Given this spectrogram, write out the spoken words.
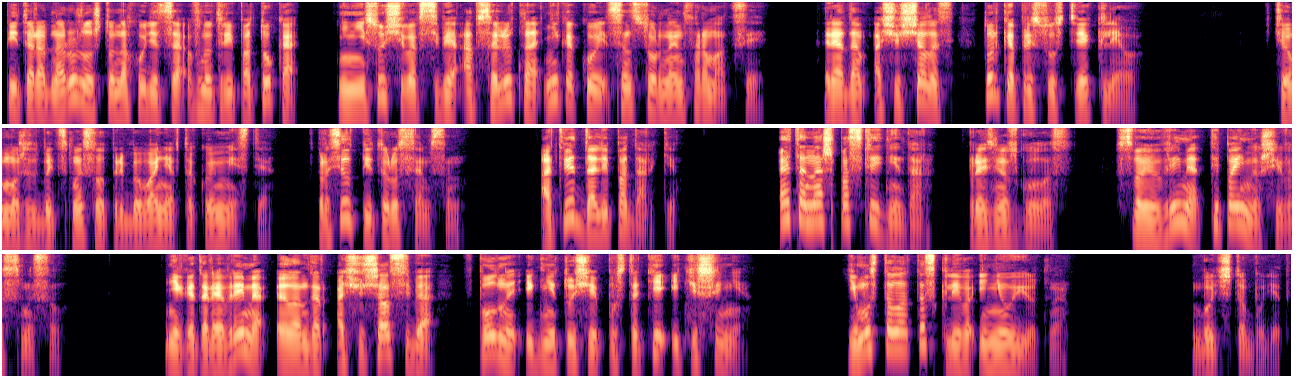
Питер обнаружил, что находится внутри потока, не несущего в себе абсолютно никакой сенсорной информации. Рядом ощущалось только присутствие Клео. «В чем может быть смысл пребывания в таком месте?» – спросил Питеру Сэмпсон. Ответ дали подарки. «Это наш последний дар», – произнес голос. «В свое время ты поймешь его смысл». Некоторое время Эллендер ощущал себя в полной и гнетущей пустоте и тишине. Ему стало тоскливо и неуютно. «Будь что будет»,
